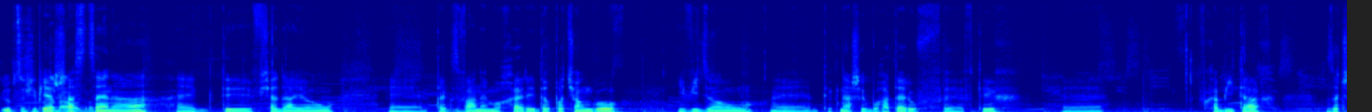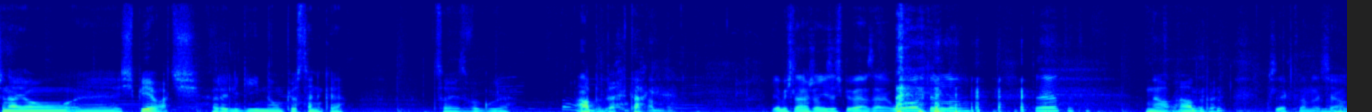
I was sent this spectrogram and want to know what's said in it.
Lub co się Pierwsza podobało, scena, e, gdy wsiadają e, tak zwane mohery do pociągu i widzą e, tych naszych bohaterów e, w tych e, w habitach, zaczynają e, śpiewać religijną piosenkę, co jest w ogóle Abbe, tak. Abbe. Ja myślałem, że oni zaśpiewają zaraz Waterloo. te, te, te. No, Abbe. Czy jak to tam leciało?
